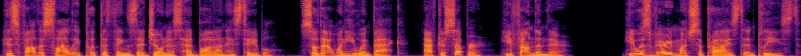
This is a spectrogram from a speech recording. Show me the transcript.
his father slyly put the things that Jonas had bought on his table, so that when he went back, after supper, he found them there. He was very much surprised and pleased.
